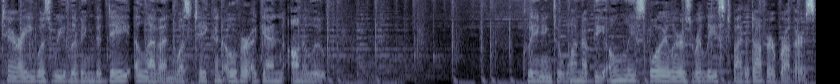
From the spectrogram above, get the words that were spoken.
Terry was reliving the day Eleven was taken over again on a loop clinging to one of the only spoilers released by the Duffer Brothers,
